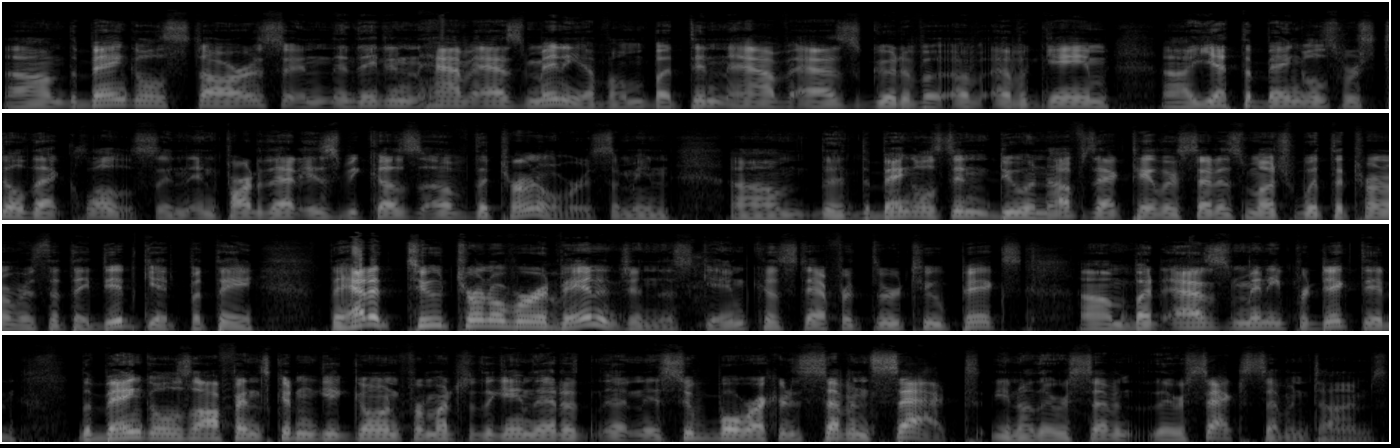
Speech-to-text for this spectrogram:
Um, the Bengals stars, and, and, they didn't have as many of them, but didn't have as good of a, of, of a game. Uh, yet the Bengals were still that close, and, and part of that is because of the turnovers. I mean, um, the the Bengals didn't do enough. Zac Taylor said as much with the turnovers that they did get, but they they had a two turnover advantage in this game because Stafford threw two picks. Um, but as many predicted, the Bengals offense couldn't get going for much of the game. They had a, a Super Bowl record of seven sacked. You know, they were seven they were sacked seven times,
